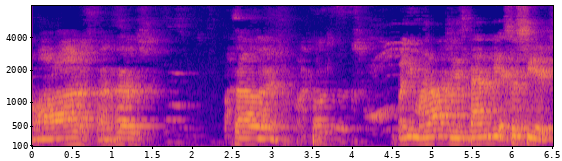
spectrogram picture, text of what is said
Maharaj and his family associates, Bali Maharaj and his family associates,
